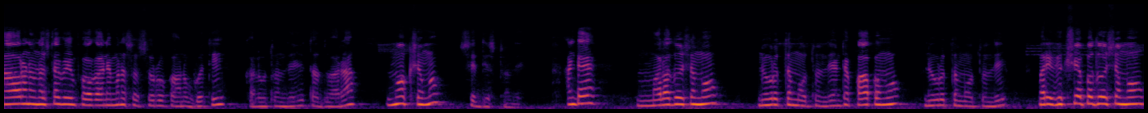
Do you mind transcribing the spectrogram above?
ఆ ఆవరణ నష్టమైపోగానే మన స్వస్వరూప అనుభూతి కలుగుతుంది. తద్వారా మోక్షము సిద్ధిస్తుంది. అంటే మలదోషము నివృత్తం అవుతుంది అంటే పాపము నివృత్తమవుతుంది. మరి విక్షేప దోషము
